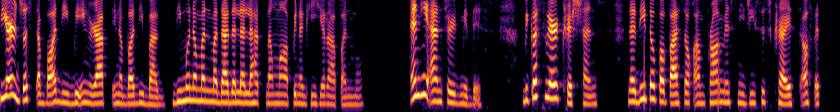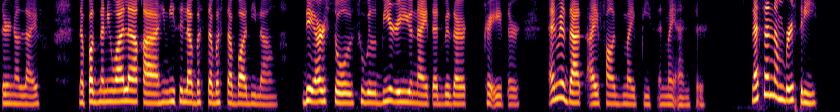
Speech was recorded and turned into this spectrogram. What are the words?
we are just a body being wrapped in a body bag. Hindi mo naman madadala lahat ng mga pinaghihirapan mo. And he answered me this, because we are Christians, na dito papasok ang promise ni Jesus Christ of eternal life, na pag naniwala ka, hindi sila basta-basta body lang. They are souls who will be reunited with our Creator. And with that, I found my peace and my answer. Lesson number three,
